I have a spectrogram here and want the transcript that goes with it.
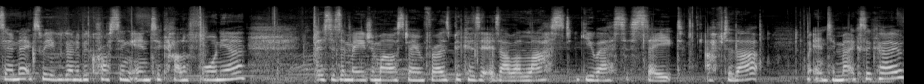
So next week we're going to be crossing into California. This is a major milestone for us because it is our last US state. After that, we're into Mexico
